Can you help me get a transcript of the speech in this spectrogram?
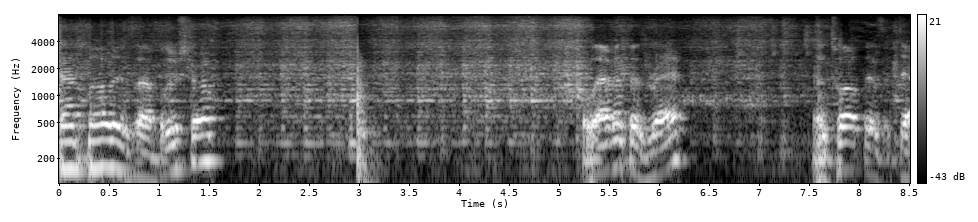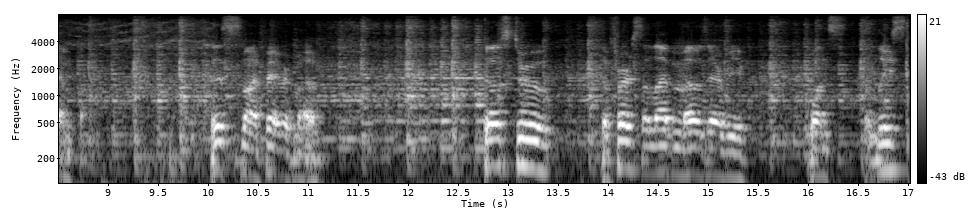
Tenth mode is a blue strobe. Eleventh is red. And twelfth is a dim. This is my favorite mode. Goes through the first 11 modes every once, at least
